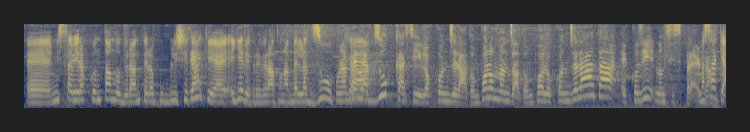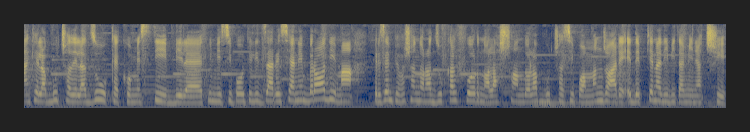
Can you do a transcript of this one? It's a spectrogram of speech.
eh, mi stavi raccontando durante la pubblicità sì. che ieri hai preparato una bella zucca. Una bella zucca, sì, l'ho congelata, un po' l'ho mangiata, un po' l'ho congelata e così non si spreca. Ma sai che anche la buccia della zucca è commestibile, quindi si può utilizzare sia nei brodi, ma per esempio facendo una zucca al forno, lasciando la buccia si può mangiare ed è piena di vitamina C. E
